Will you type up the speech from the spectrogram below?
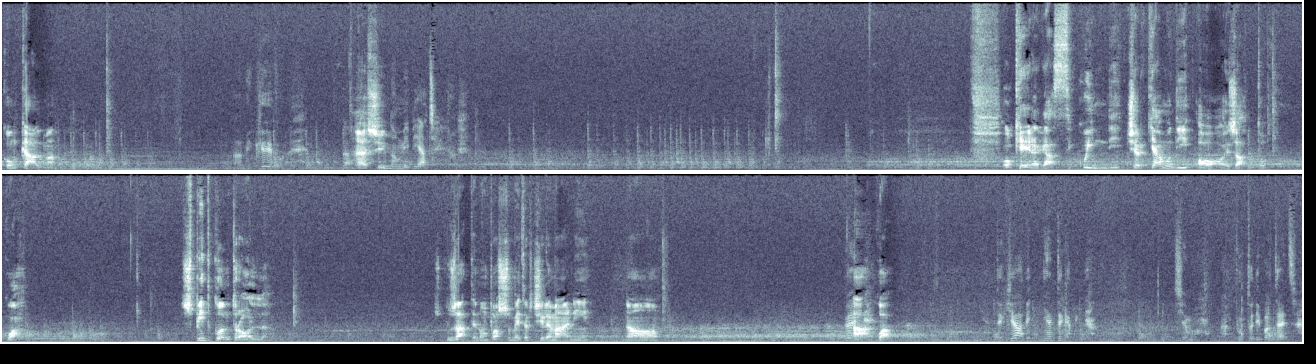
Con calma. Amichevole. Eh sì. Non mi piace. Ok ragazzi, quindi cerchiamo di... Oh, esatto. Qua. Speed control. Scusate, non posso metterci le mani? No? Bene. Ah, qua. Niente chiavi, niente cabina. Siamo al punto di partenza.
